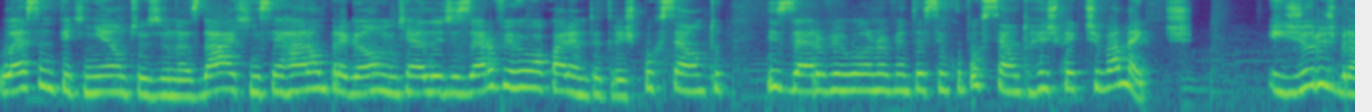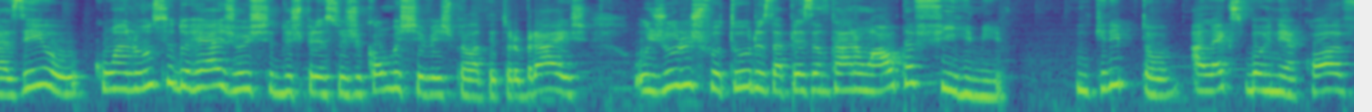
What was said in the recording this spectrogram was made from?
O S&P 500 e o Nasdaq encerraram o pregão em queda de 0,43% e 0,95%, respectivamente. Em Juros Brasil, com o anúncio do reajuste dos preços de combustíveis pela Petrobras, os juros futuros apresentaram alta firme. Em cripto, Alex Borniakov,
